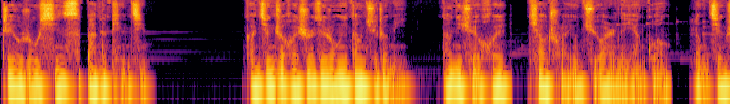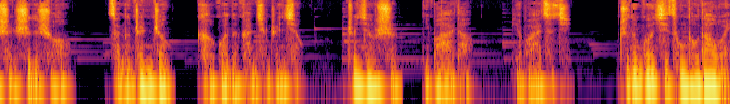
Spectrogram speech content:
只有如心思般的平静。感情这回事最容易当局者迷。当你学会跳出来，用局外人的眼光冷静审视的时候，才能真正客观的看清真相。真相是你不爱他，也不爱自己。这段关系从头到尾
